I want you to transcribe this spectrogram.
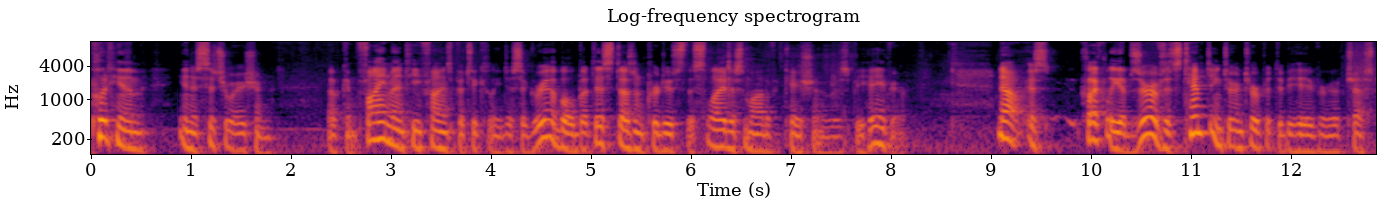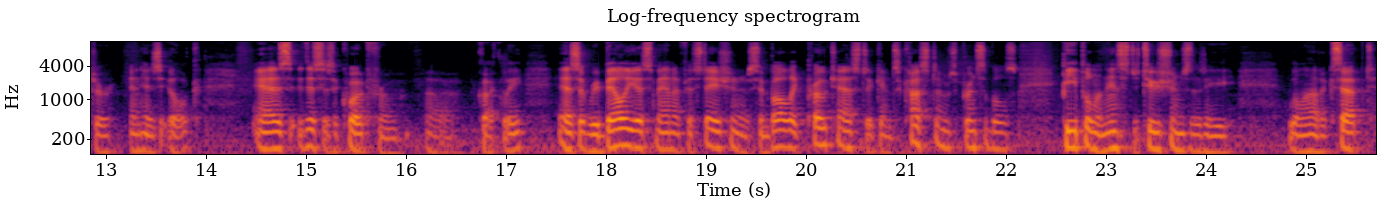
put him in a situation of confinement he finds particularly disagreeable, but this doesn't produce the slightest modification of his behavior. Now, as Cleckley observes, it's tempting to interpret the behavior of Chester and his ilk as this is a quote from uh, Cleckley as a rebellious manifestation, a symbolic protest against customs, principles, people, and institutions that he will not accept,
